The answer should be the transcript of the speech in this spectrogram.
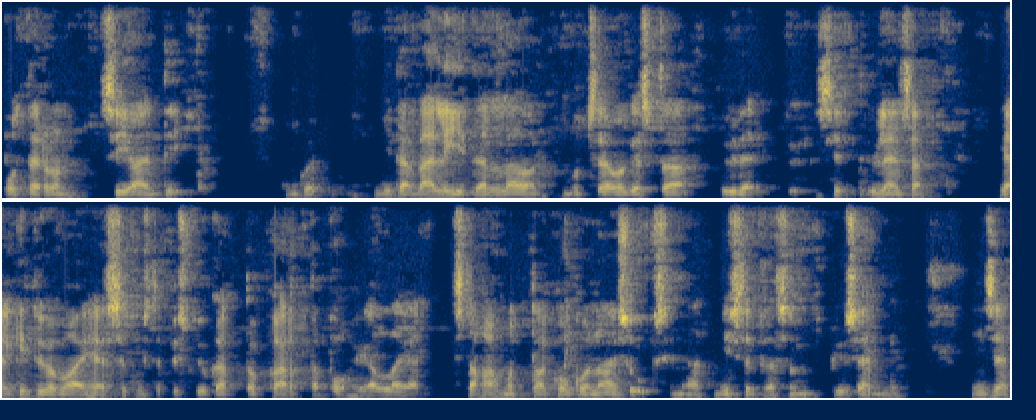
poteron sijainti, mitä väliä tällä on, mutta se oikeastaan yle, sit yleensä jälkityövaiheessa, kun sitä pystyy katsoa karttapohjalla ja sitä hahmottaa kokonaisuuksina, että missä tässä on kyse, niin, niin se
